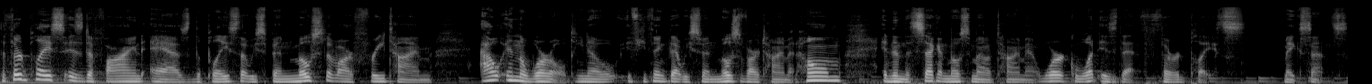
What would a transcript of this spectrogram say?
The third place is defined as the place that we spend most of our free time out in the world. You know, if you think that we spend most of our time at home and then the second most amount of time at work, what is that third place? Makes sense.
